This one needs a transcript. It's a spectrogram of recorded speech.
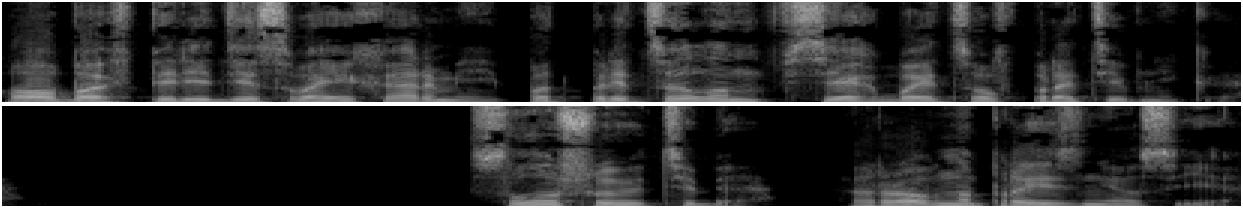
Оба впереди своих армий, под прицелом всех бойцов противника. «Слушаю тебя», — ровно произнес я.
